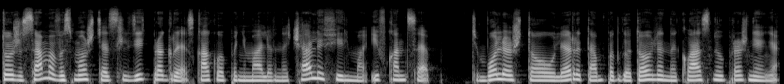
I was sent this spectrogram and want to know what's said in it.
то же самое вы сможете отследить прогресс, как вы понимали в начале фильма и в конце. Тем более, что у Леры там подготовлены классные упражнения.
